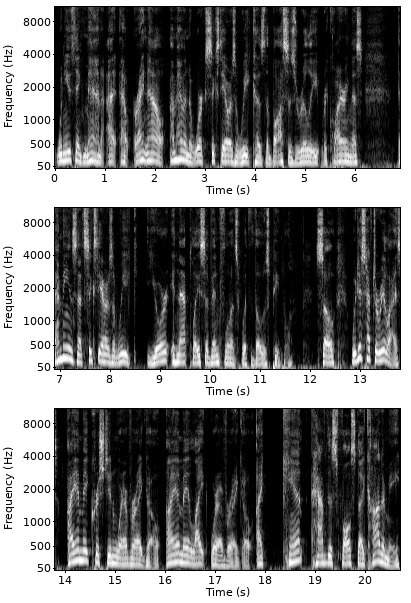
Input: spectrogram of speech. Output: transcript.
when you think, man, I, I, right now I'm having to work 60 hours a week because the boss is really requiring this, that means that 60 hours a week, you're in that place of influence with those people. So we just have to realize I am a Christian wherever I go, I am a light wherever I go. I can't have this false dichotomy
